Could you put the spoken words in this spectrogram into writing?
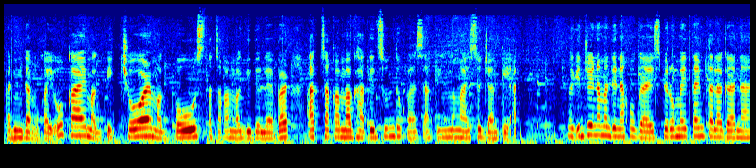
panindang ukay-ukay, mag-picture, mag-post, at saka mag-deliver, at saka maghatid sundo pa sa aking mga estudyante. Nag-enjoy naman din ako guys, pero may time talaga na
